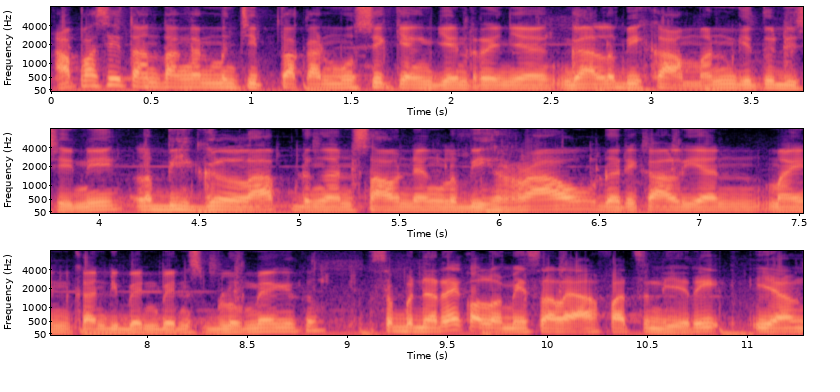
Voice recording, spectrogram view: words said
Apa sih tantangan menciptakan musik yang genrenya nggak lebih common gitu di sini, lebih gelap dengan sound yang lebih raw dari kalian mainkan di band-band sebelumnya gitu? Sebenarnya kalau misalnya Avat sendiri yang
